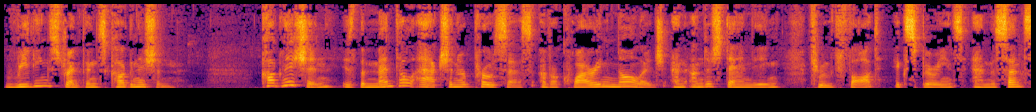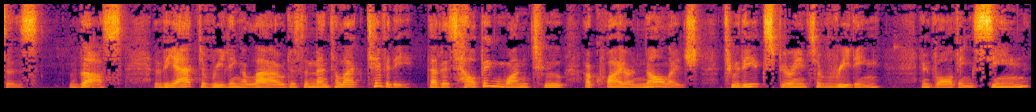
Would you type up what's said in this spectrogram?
reading strengthens cognition. Cognition is the mental action or process of acquiring knowledge and understanding through thought, experience, and the senses. Thus, the act of reading aloud is a mental activity that is helping one to acquire knowledge through the experience of reading involving seeing,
